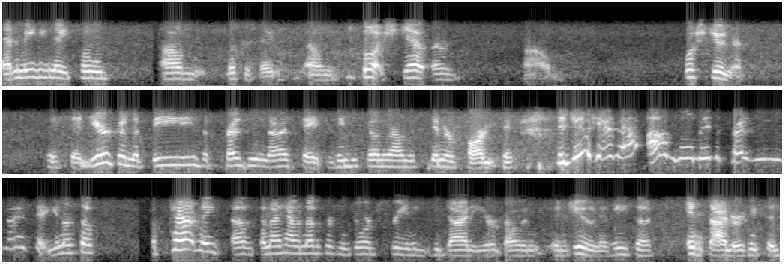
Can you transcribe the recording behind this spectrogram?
at a meeting. They told um, what's his name, um, Bush, yeah, or um, Bush Jr. They said, You're going to be the President of the United States. And he was going around this dinner party saying, Did you hear that? I'm going to be the President of the United States. You know, so apparently, uh, and I have another person, George Green, who, died a year ago in, in June, and he's an insider. And he said,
